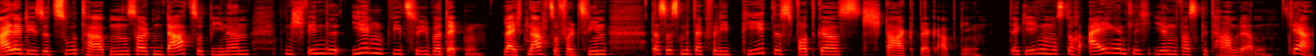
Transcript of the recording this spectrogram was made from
Alle diese Zutaten sollten dazu dienen, den Schwindel irgendwie zu überdecken. Leicht nachzuvollziehen, dass es mit der Qualität des Wodkas stark bergab ging. Dagegen muss doch eigentlich irgendwas getan werden. Tja,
